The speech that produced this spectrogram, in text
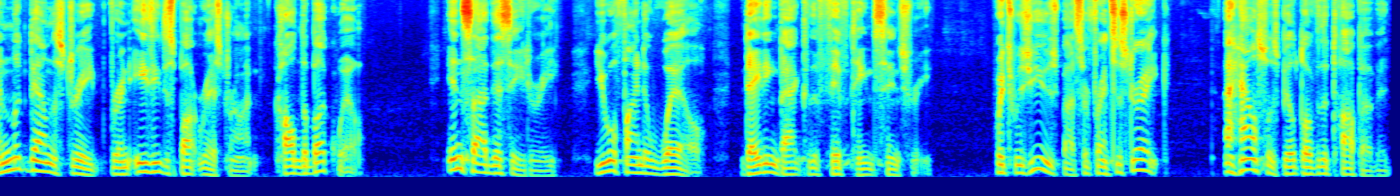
and look down the street for an easy to spot restaurant called the Buckwell. Inside this eatery, you will find a well dating back to the 15th century, which was used by Sir Francis Drake. A house was built over the top of it,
